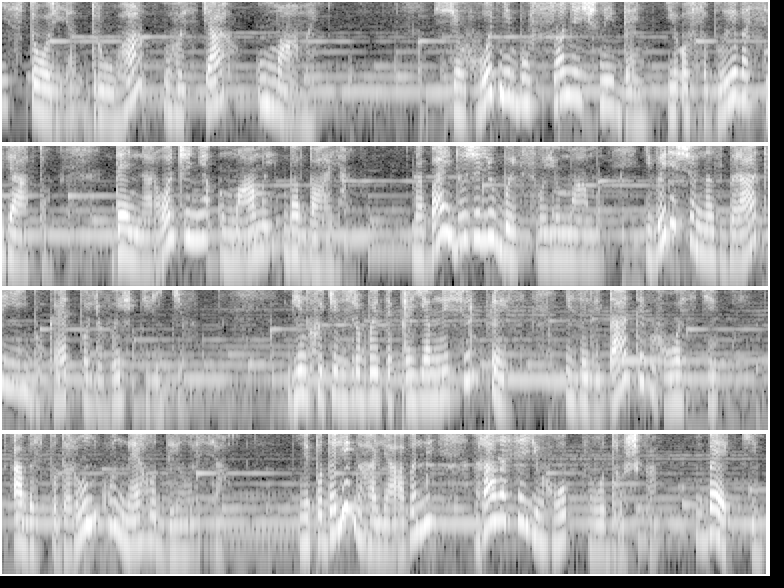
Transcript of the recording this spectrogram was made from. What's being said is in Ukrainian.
Історія друга в гостях у мами. Сьогодні був сонячний день і особливе свято день народження у мами Бабая. Бабай дуже любив свою маму і вирішив назбирати їй букет польових квітів. Він хотів зробити приємний сюрприз і завітати в гості, а без подарунку не годилося. Неподалік галявини гралася його подружка Беккі.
